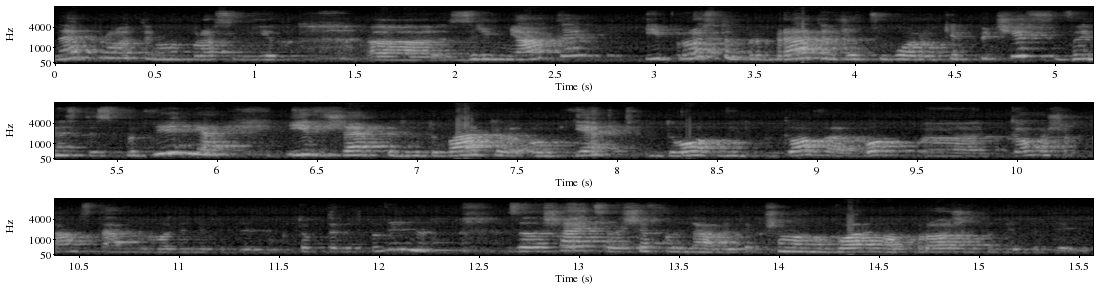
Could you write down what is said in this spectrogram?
Не проти, ми просимо їх е, зрівняти і просто прибрати вже цю гору кирпичів, винести з подвір'я і вже підготувати об'єкт до відбудови або е, того, щоб там став модульний будинок. Тобто, відповідно, залишається лише фундамент, якщо ми говоримо про житлові будинки.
